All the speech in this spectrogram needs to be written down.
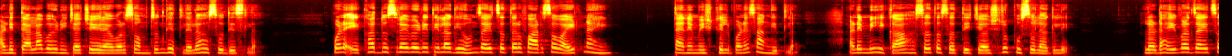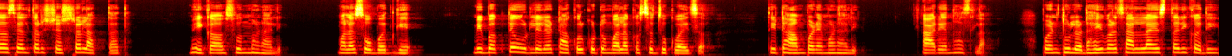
आणि त्याला बहिणीच्या चेहऱ्यावर समजून घेतलेलं हसू दिसलं. पण एखाद दुसऱ्या वेळी तिला घेऊन जायचं तर फारसं वाईट नाही त्याने मिश्किलपणे सांगितलं. आणि मी हिका हसत हसत तिचे अश्रू पुसू लागले. लढाईवर जायचं असेल तर शस्त्र लागतात. मिहिका हसून म्हणाली मला सोबत घे. मी बघते उरलेल्या ठाकूर कुटुंबाला कसं झुकवायचं. ती ठामपणे म्हणाली आर्यन हसला पण तू लढाईवर चालला आहेस तरी कधी?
